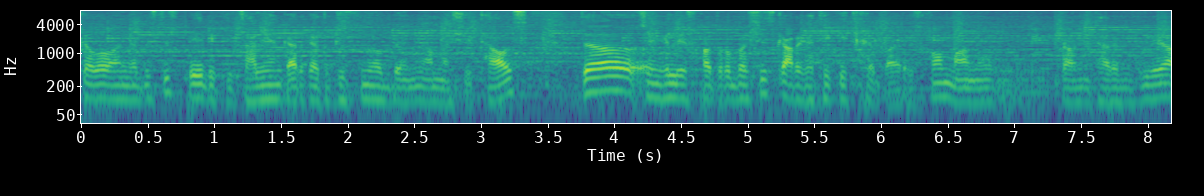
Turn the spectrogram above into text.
ხელოვანებისთვის პირიქით ძალიან კარგად გრძნობენ ამაში თავს და ინგლისურ ხატრობაშიც კარგად იკითხება ეს ხომ? ანუ განვითარებულია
